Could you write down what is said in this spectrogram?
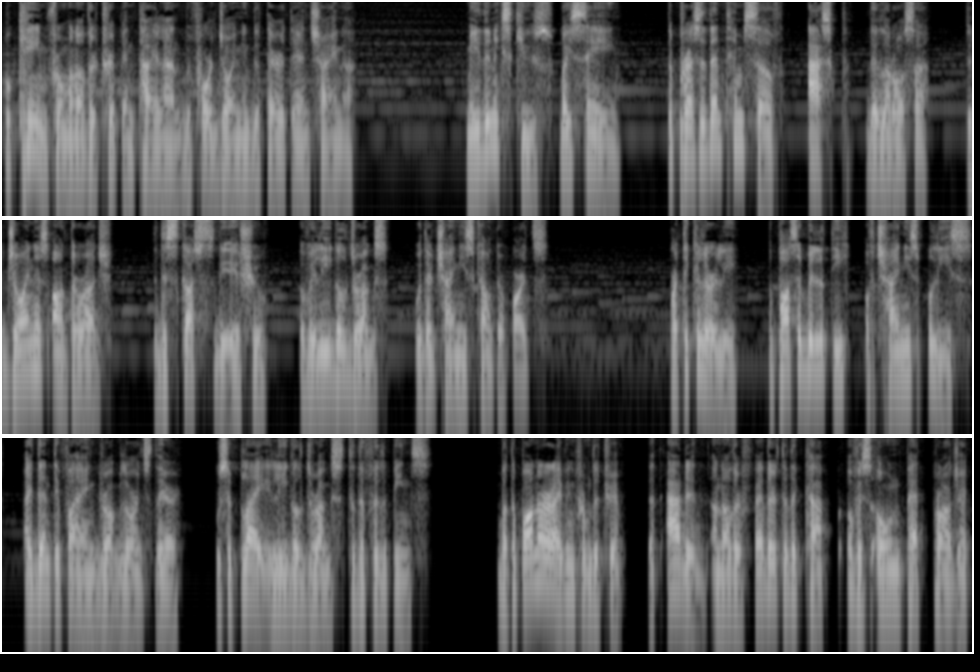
who came from another trip in Thailand before joining Duterte in China, made an excuse by saying the president himself asked De La Rosa to join his entourage to discuss the issue of illegal drugs with their Chinese counterparts, particularly the possibility of Chinese police identifying drug lords there who supply illegal drugs to the Philippines. But upon arriving from the trip that added another feather to the cap of his own pet project,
